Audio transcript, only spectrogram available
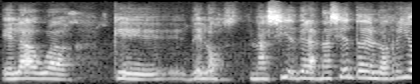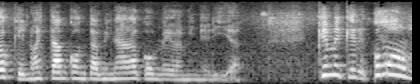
el agua que de, los, de las nacientes de los ríos que no están contaminadas con megaminería. ¿Qué me cómo,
